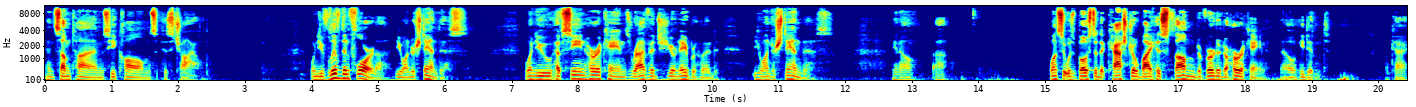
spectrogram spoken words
and sometimes He calms His child. When you've lived in Florida, you understand this. When you have seen hurricanes ravage your neighborhood, you understand this. You know, uh, once it was boasted that Castro, by his thumb, diverted a hurricane. No, he didn't. Okay?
